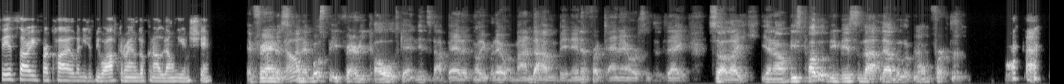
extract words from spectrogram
Feel sorry for Kyle when he just be walking around looking all lonely and shit. In fairness, and it must be very cold getting into that bed at night without Amanda having been in it for 10 hours of the day. So, like, you know, he's probably missing that level of comfort.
